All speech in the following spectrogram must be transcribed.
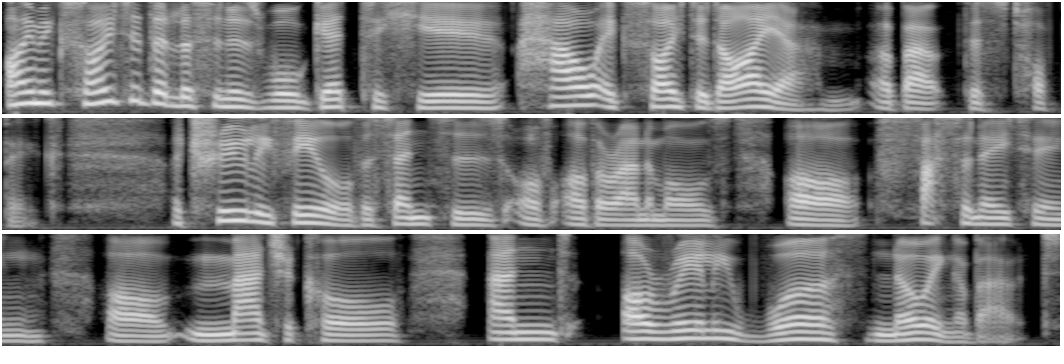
I'm excited that listeners will get to hear how excited I am about this topic. I truly feel the senses of other animals are fascinating, are magical, and are really worth knowing about.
